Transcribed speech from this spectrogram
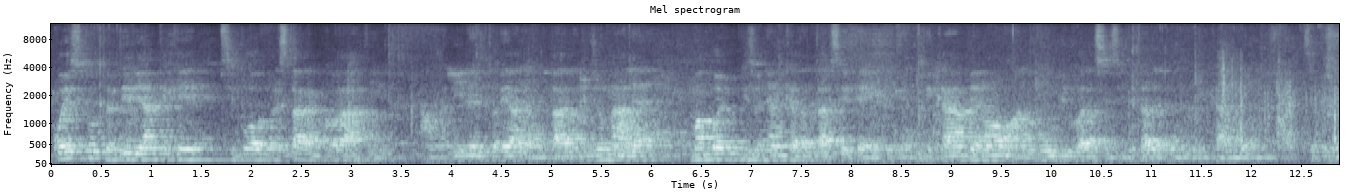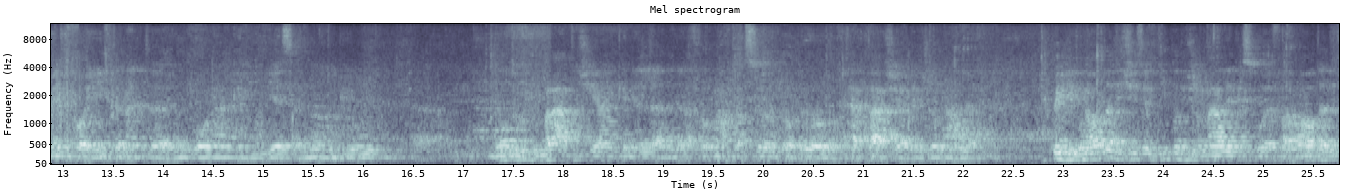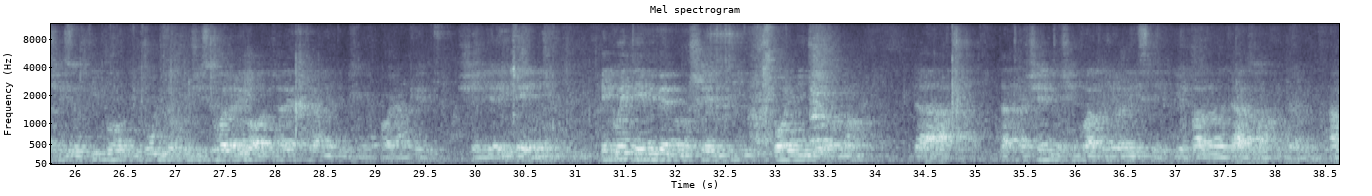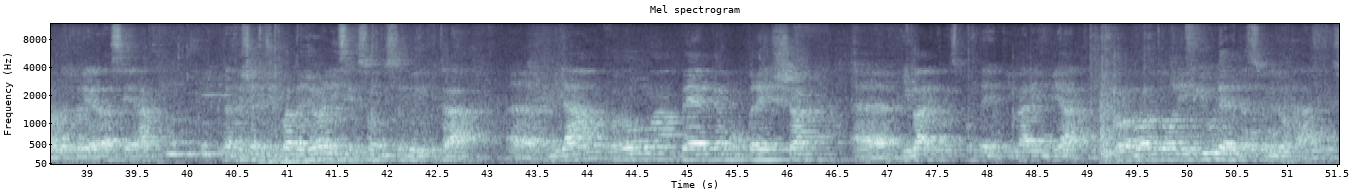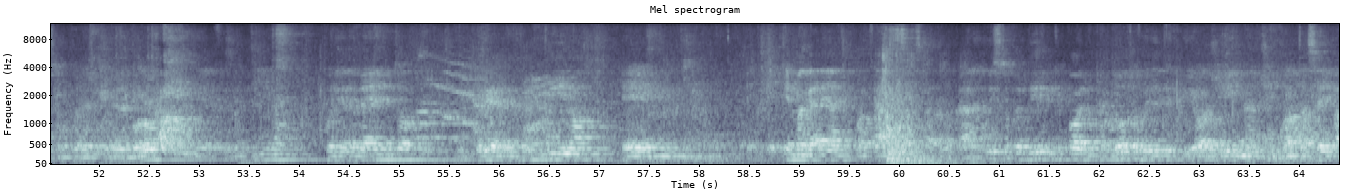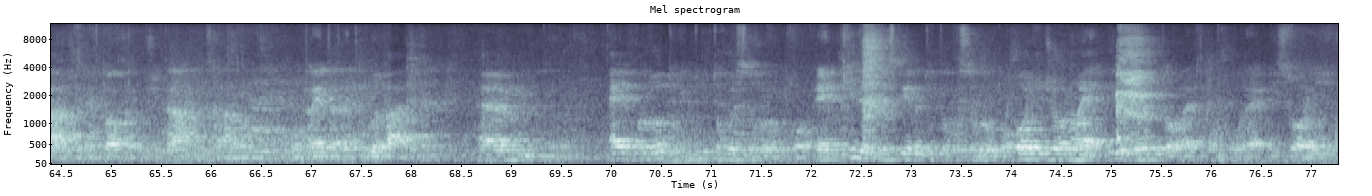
questo per dirvi anche che si può restare ancorati a una linea editoriale, a un taglio di giornale, ma poi bisogna anche adattarsi ai tempi, che cambiano, al pubblico, alla sensibilità del pubblico che cambia. Semplicemente poi internet impone anche di essere molto più, eh, molto più pratici anche nel, nella formattazione proprio cartacea del giornale. Quindi una volta deciso il tipo di giornale che si vuole fare, una volta deciso il tipo di pubblico a cui ci si vuole rivolgere, chiaramente bisogna poi anche scegliere i temi e quei temi vengono scelti ogni giorno da, da 350 giornalisti, io parlo nel caso, parlo del Corriere della Sera, da 350 giornalisti che sono distribuiti tra eh, Milano, Roma, Bergamo, Brescia, eh, i vari corrispondenti, i vari inviati, i collaboratori più le redazioni locali, che sono quelle del Corriere Bologna, il Corriere Fiorentino, il Corriere Veneto, il Corriere del Trentino e, e, e magari anche qualche altra locale. Questo per dirvi che poi il prodotto, vedete qui oggi in 56 pagine, tolta pubblicità, saranno 30-32 pagine, ehm, è il prodotto di tutto questo gruppo e chi deve gestire tutto questo gruppo ogni giorno è il direttore oppure i suoi,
